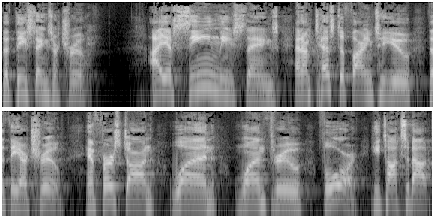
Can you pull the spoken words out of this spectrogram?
that these things are true. I have seen these things, and I'm testifying to you that they are true. In 1 John 1 1 through 4, he talks about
